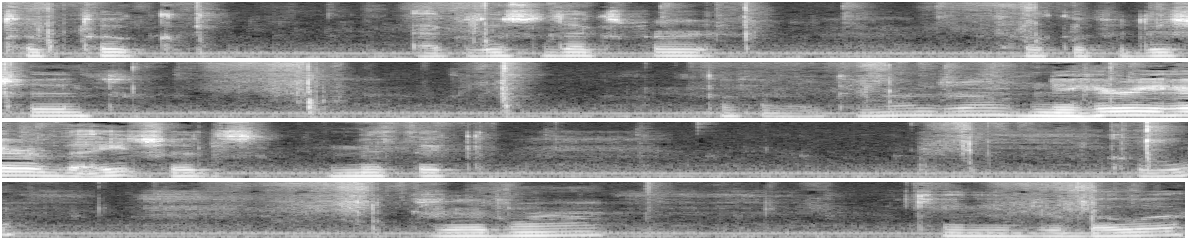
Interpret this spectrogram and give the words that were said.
Tuk Tuk, Acquisitions Expert, Telka Edition, Conundrum, Nahiri Heir of the Ancients, Mythic. Cool. Dreadwurm. Canyon Jerboa.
